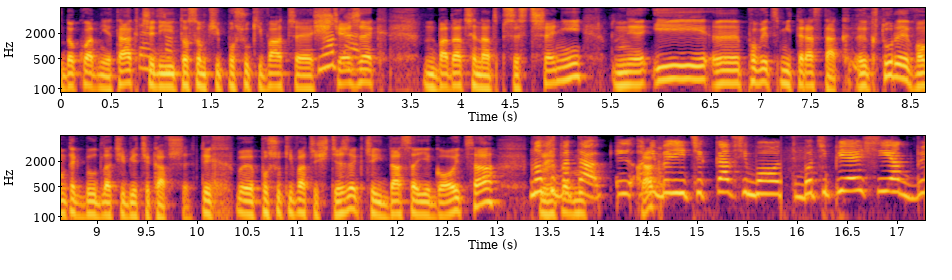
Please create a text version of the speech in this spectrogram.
Dokładnie tak, Spensa. czyli to są ci poszukiwacze No ścieżek, badacze nadprzestrzeni i powiedz mi teraz tak, który wątek był dla ciebie ciekawszy? Tych poszukiwaczy ścieżek, czyli Dasa i jego ojca? No chyba tam- tak. I Tak? oni byli ciekawsi, bo, bo ci pierwsi jakby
